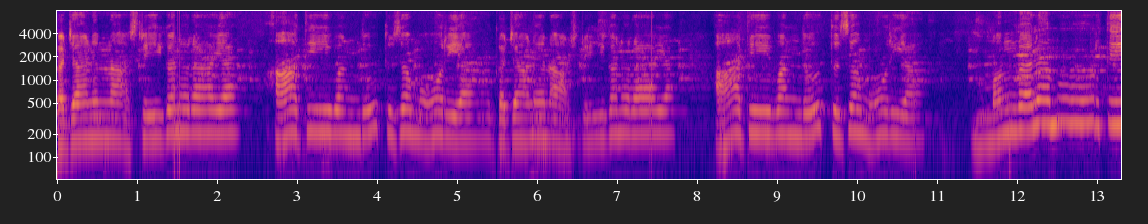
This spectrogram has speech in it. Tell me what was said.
गजानना श्री गणराया आदि वंदू तुझ मोर्या गजानना श्री गणराया आदि वंदू तुझ मोर्या मंगलमूर्ती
